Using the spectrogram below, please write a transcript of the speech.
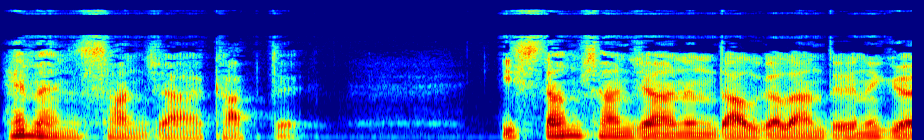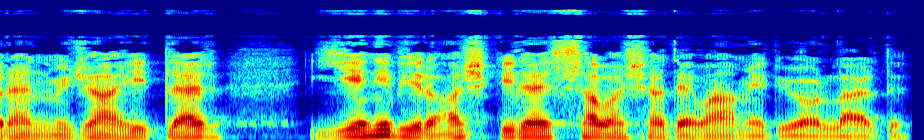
hemen sancağı kaptı. İslam sancağının dalgalandığını gören mücahitler yeni bir aşk ile savaşa devam ediyorlardı.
